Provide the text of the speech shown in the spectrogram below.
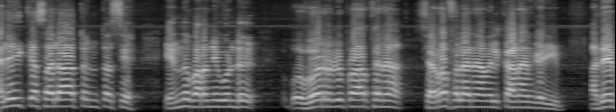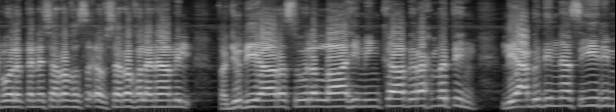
അലൈക സലാത്തുൻ തസിഹ് എന്ന് പറഞ്ഞുകൊണ്ട് വേറൊരു പ്രാർത്ഥന ഷറഫലനാമിൽ കാണാൻ കഴിയും. അതേപോലെ തന്നെ ഷറഫലനാമിൽ ഫജുദിയ റസൂലല്ലാഹി മിൻകാ ബിറഹ്മത്തിൻ ലിഅബ്ദിൻ നസീരിൻ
